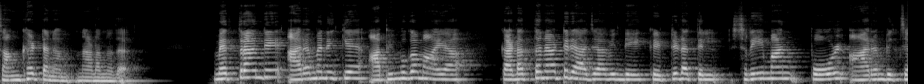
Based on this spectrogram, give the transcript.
സംഘട്ടനം നടന്നത്. മെത്രാന്റെ അരമനയ്ക്ക് അഭിമുഖമായ കടത്തനാട്ട് രാജാവിന്റെ കെട്ടിടത്തിൽ ശ്രീമാൻ പോൾ ആരംഭിച്ച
